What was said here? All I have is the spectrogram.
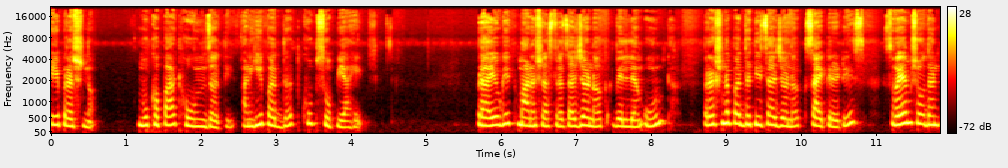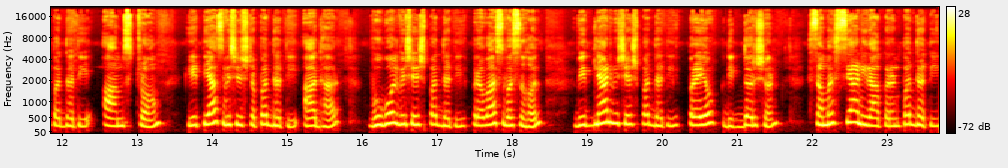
हे प्रश्न मुखपाठ होऊन जातील आणि ही पद्धत खूप सोपी आहे. प्रायोगिक मानसशास्त्राचा जनक विल्यम उंट प्रश्नपद्धतीचा जनक सायक्रेटिस स्वयंशोधन पद्धती आर्मस्ट्रॉंग इतिहास विशिष्ट पद्धती आधार भूगोल विशेष पद्धती प्रवास व सहल विज्ञान विशेष पद्धती प्रयोग दिग्दर्शन समस्या निराकरण पद्धती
